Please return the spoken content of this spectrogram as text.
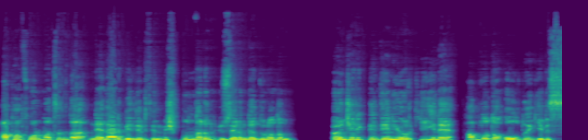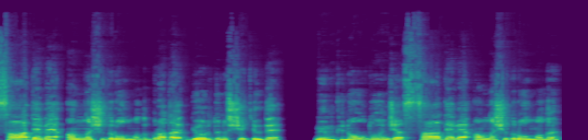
APA formatında neler belirtilmiş bunların üzerinde duralım. Öncelikle deniyor ki yine tabloda olduğu gibi sade ve anlaşılır olmalı. Burada gördüğünüz şekilde mümkün olduğunca sade ve anlaşılır olmalı.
